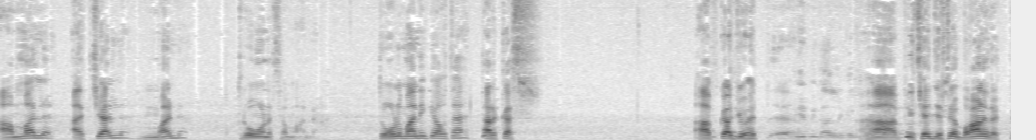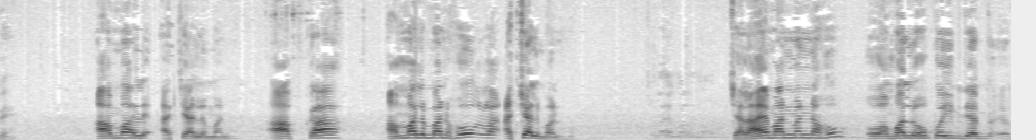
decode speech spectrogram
अमल, अचल, मन त्रोण समाना। त्रोण माने क्या होता है? तर्कस। आपका जो है हाँ पीछे जिसमें बाण रखते हैं। अमल, अचल, मन। आपका अमल मन हो और अचल मन हो। चलायमान मन मन ना हो और अमल हो, कोई जब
